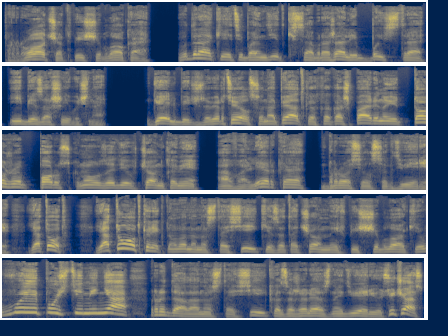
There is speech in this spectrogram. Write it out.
прочь от пищеблока. В драке эти бандитки соображали быстро и безошибочно. Гельбич завертелся на пятках, как ошпаренный, и тоже порскнул за девчонками, а Валерка бросился к двери. «Я тут! Я тут!» — крикнула Анастасийке, заточенной в пищеблоке. «Выпусти меня!» — рыдала Анастасийка за железной дверью. «Сейчас!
